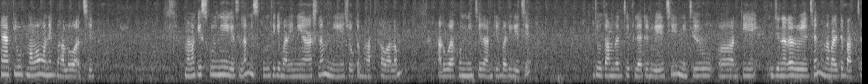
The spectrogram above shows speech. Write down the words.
হ্যাঁ কিউট মামাও অনেক ভালো আছে। মামাকে স্কুল নিয়ে গেছিলাম, স্কুল থেকে বাড়ি নিয়ে আসলাম, নিয়ে এসে ওকে ভাত খাওয়ালাম। আর ও এখন নিচের আন্টির বাড়ি গেছে। যেহেতু আমরা যে ফ্ল্যাটে রয়েছি, নিচেও আর কি যেনারা রয়েছেন, ওনার বাড়িতে বাচ্চা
